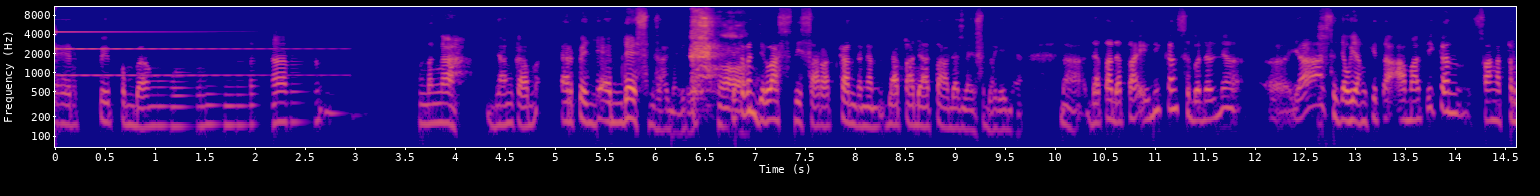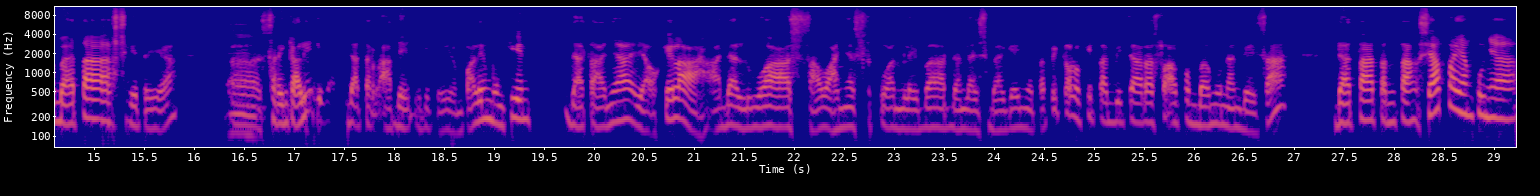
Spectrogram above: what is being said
RP pembangunan menengah jangka RPJMDes misalnya gitu. Oh. Itu kan jelas disyaratkan dengan data-data dan lain sebagainya. Nah, data-data ini kan sebenarnya uh, ya sejauh yang kita amati kan sangat terbatas gitu ya hmm. sering kali juga tidak terupdate begitu. Yang paling mungkin datanya ya oke okay lah ada luas sawahnya sekuan lebar dan lain sebagainya. Tapi kalau kita bicara soal pembangunan desa, data tentang siapa yang punya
